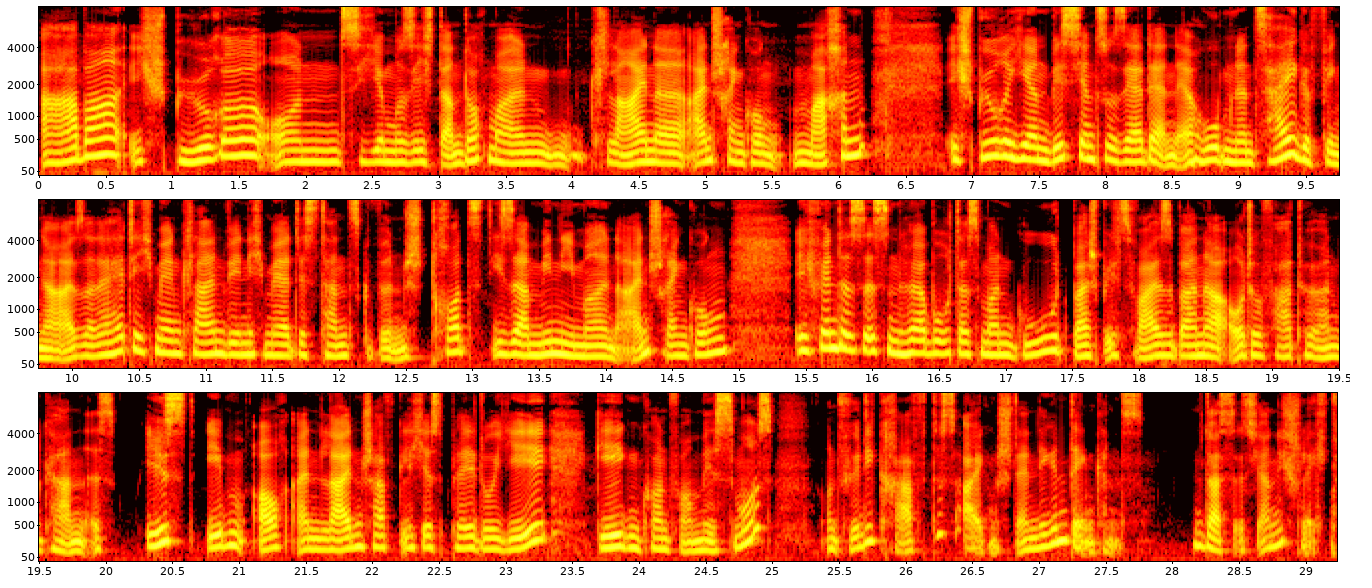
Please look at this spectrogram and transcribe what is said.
aber ich spüre, und hier muss ich dann doch mal eine kleine Einschränkung machen, ich spüre hier ein bisschen zu sehr den erhobenen Zeigefinger. Also da hätte ich mir ein klein wenig mehr Distanz gewünscht, trotz dieser minimalen Einschränkungen. Ich finde, es ist ein Hörbuch, das man gut beispielsweise bei einer Autofahrt hören kann. Es ist eben auch ein leidenschaftliches Plädoyer gegen Konformismus und für die Kraft des eigenständigen Denkens. Das ist ja nicht schlecht.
